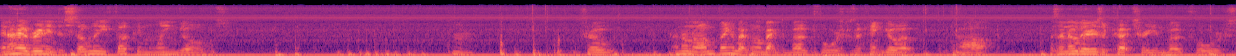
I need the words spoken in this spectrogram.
And I have ran into so many fucking lingos. Hmm. So, I don't know. I'm thinking about going back to Bug Forest because I can't go up top. Because I know there is a cut tree in Bug Forest.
